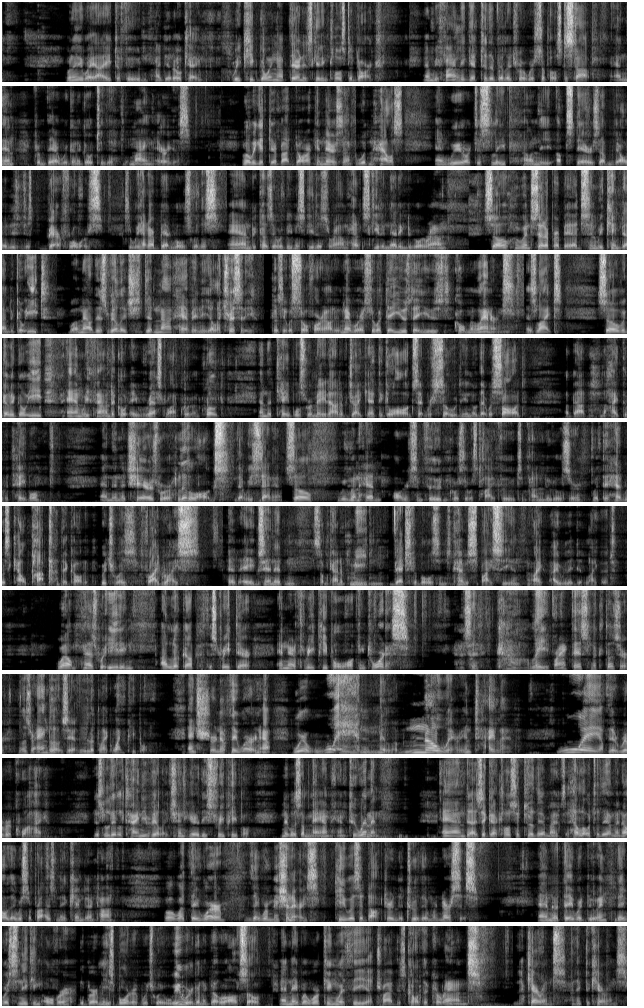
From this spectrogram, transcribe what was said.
Well, anyway, I ate the food. I did okay. We keep going up there, and it's getting close to dark. And we finally get to the village where we're supposed to stop. And then from there, we're going to go to the, mine areas. Well, we get there about dark, and there's a wooden house, and we are to sleep on the upstairs of. All it is just bare floors. So we had our bedrolls with us, and because there would be mosquitoes around, I had mosquito netting to go around. So we went and set up our beds, and we came down to go eat. Well, now this village did not have any electricity because it was so far out and everywhere. So what they used, they used Coleman lanterns as lights. So we're going to go eat, and we found a quote a restaurant, quote unquote, and the tables were made out of gigantic logs that were sewed, you know, that were sawed about the height of a table. And then the chairs were little logs that we sat in. So we went ahead and ordered some food. Of course, it was Thai food, some kind of noodles, or what they had was khao pad, they called it, which was fried rice. Had eggs in it and some kind of meat and vegetables and kind of spicy, and I, I really did like it. Well, as we're eating, I look up the street there, and there are three people walking toward us. And I said, "Golly, Frank, this look, those are those are Anglo's there. They look like white people." And sure enough, they were. Now we're way in the middle of nowhere in Thailand, way up the River Kwai, this little tiny village, and here are these three people, and it was a man and two women. And as I got closer to them, I said hello to them, and oh, they were surprised, and they came in time. Well, what they were, they were missionaries. He was a doctor, and the two of them were nurses. And what they were doing, they were sneaking over the Burmese border, which where we were going to go also, and they were working with the uh, tribe that's called the Karans, the Karens, I think the Karens.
